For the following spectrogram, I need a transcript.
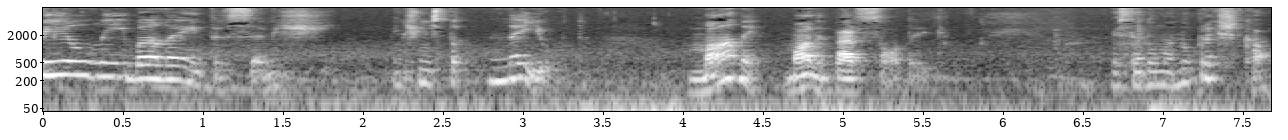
pilnībā neinteresē, viņš, viņš viņas pat nejūt. Mani, mani personīgi. Es domāju, nu priekš kā?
